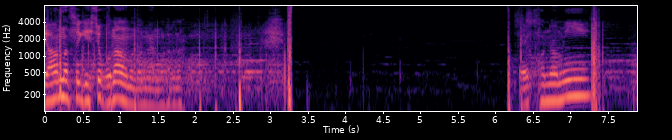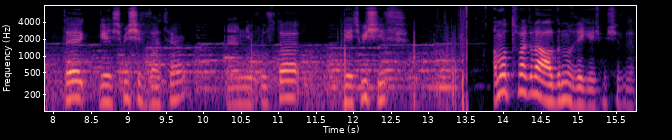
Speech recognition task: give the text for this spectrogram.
Ya nasıl geçti onu almadım ben orada. Ekonomi de geçmişiz zaten. Yani nüfusta geçmişiz. Ama toprakları aldığımız ve geçmişizdir.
